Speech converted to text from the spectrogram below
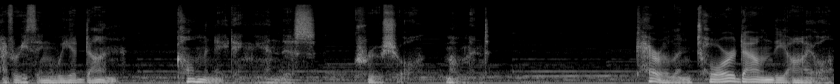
Everything we had done, culminating in this crucial moment. Carolyn tore down the aisle,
